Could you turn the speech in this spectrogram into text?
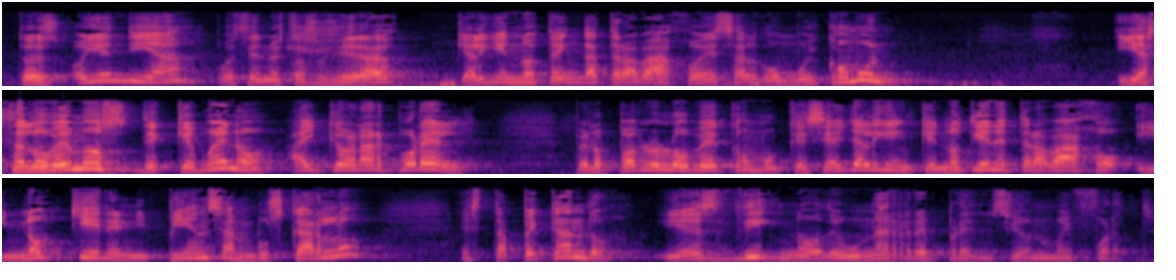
Entonces, hoy en día, pues en nuestra sociedad, que alguien no tenga trabajo es algo muy común. Y hasta lo vemos de que, bueno, hay que orar por él. Pero Pablo lo ve como que si hay alguien que no tiene trabajo y no quiere ni piensa en buscarlo, está pecando y es digno de una reprensión muy fuerte.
